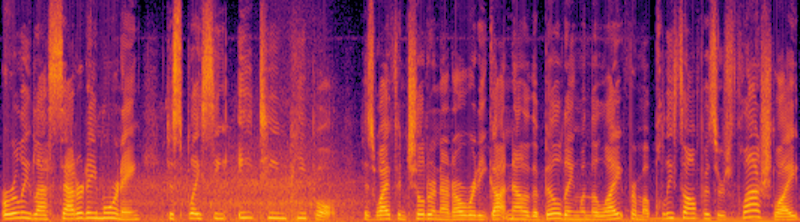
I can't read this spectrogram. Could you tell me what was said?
early last Saturday morning, displacing 18 people. His wife and children had already gotten out of the building when the light from a police officer's flashlight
